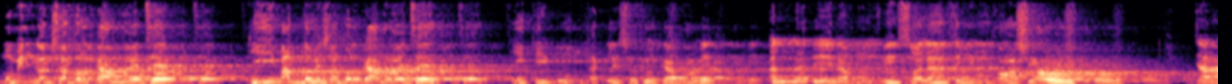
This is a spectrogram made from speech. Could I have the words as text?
মুমিনগণ সফল কাম হয়েছে। কি মাধ্যমে সফল কাম হয়েছে? কি কি গুণ থাকলে সফল কাম হবে? আল্লাযীনা হুম ফি সালাতিহিম খাশিউন। যারা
